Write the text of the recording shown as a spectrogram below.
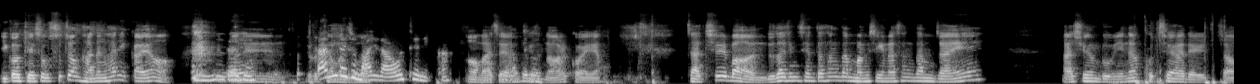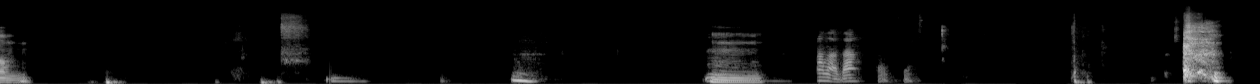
이거 계속 수정 가능하니까요. 이거는 이렇게 딴 데서 하면 많이 나올 테니까. 어, 맞아요. 맞아요. 계속 나올 거예요. 자, 7번. 누다짐 센터 상담 방식이나 상담자의 아쉬운 부분이나 고쳐야 될 점. 음. 음, 불안하다. 이렇게.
